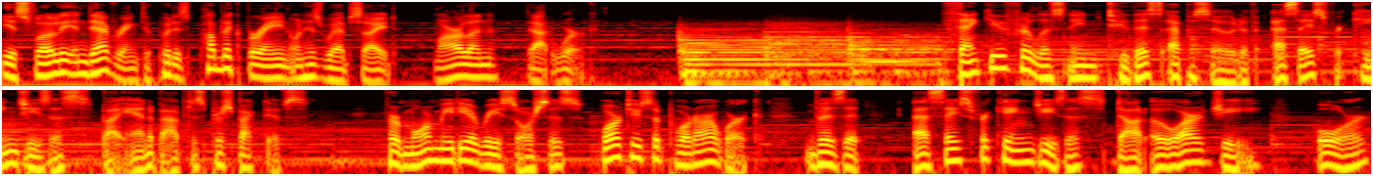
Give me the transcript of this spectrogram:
He is slowly endeavoring to put his public brain on his website, marlin.work. Thank you for listening to this episode of Essays for King Jesus by Anabaptist Perspectives. For more media resources or to support our work, visit essaysforkingjesus.org or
